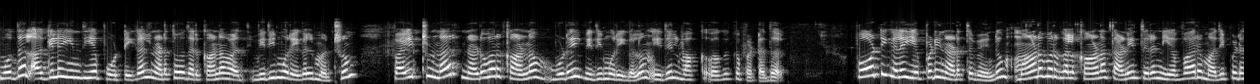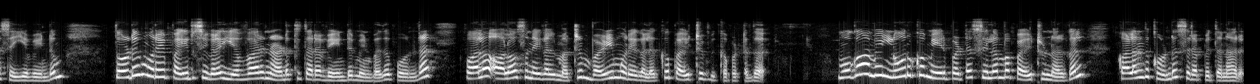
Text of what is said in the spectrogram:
முதல் அகில இந்திய போட்டிகள் நடத்துவதற்கான விதிமுறைகள் மற்றும் பயிற்றுனர் நடுவருக்கான உடை விதிமுறைகளும் இதில் வகு- வகுக்கப்பட்டது. போட்டிகளை எப்படி நடத்த வேண்டும்? மாணவர்களுக்கான தனித்திறன் எவ்வாறு மதிப்பிட செய்ய வேண்டும்? தொடுமுறை பயிற்சிகளை எவ்வாறு நடத்தி தர வேண்டும் என்பது போன்ற பல ஆலோசனைகள் மற்றும் வழிமுறைகளுக்கு பயிற்றுவிக்கப்பட்டது. முகாமில் நூறுக்கும் மேற்பட்ட சிலம்ப பயிற்றுனர்கள் கலந்து கொண்டு சிறப்பித்தனர்.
